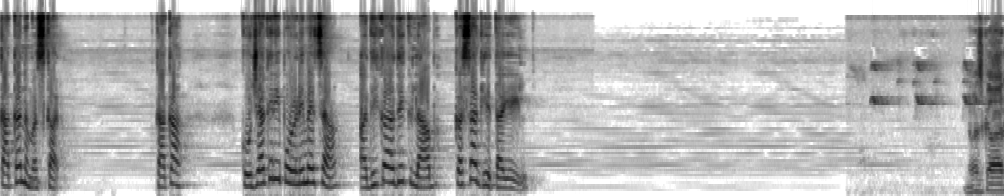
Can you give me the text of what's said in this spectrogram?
काका नमस्कार. काका कोजागिरी पौर्णिमेचा अधिकाधिक लाभ कसा घेता येईल? नमस्कार.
